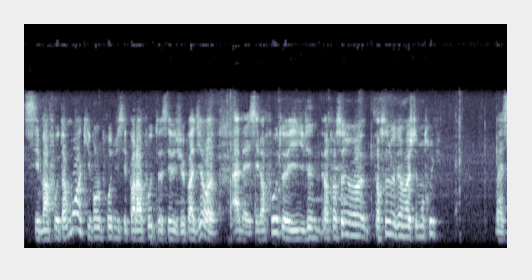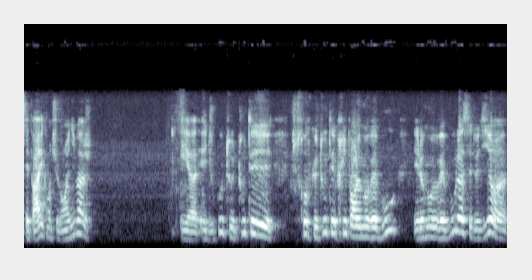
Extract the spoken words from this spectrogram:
c'est ma faute à moi qui vend le produit. C'est pas la faute. Je vais pas dire, euh, ah ben c'est leur faute. Ils viennent, personne, personne ne vient m'acheter mon truc. Bah, c'est pareil quand tu vends une image. Et, euh, et du coup, tout, tout est, je trouve que tout est pris par le mauvais bout. Et le mauvais bout, là, c'est de dire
